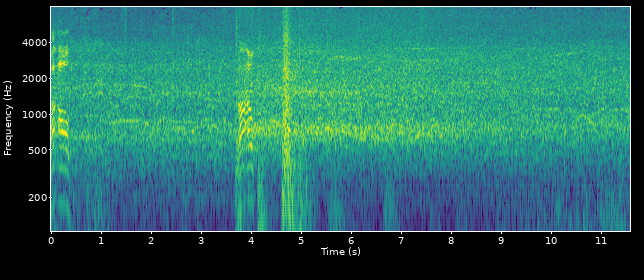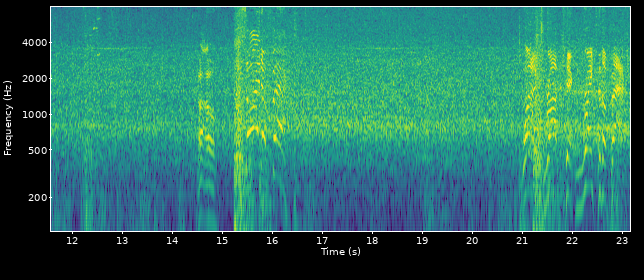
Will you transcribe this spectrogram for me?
Uh-oh. Uh-oh. Uh-oh. Side effect! What a drop kick right to the back.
